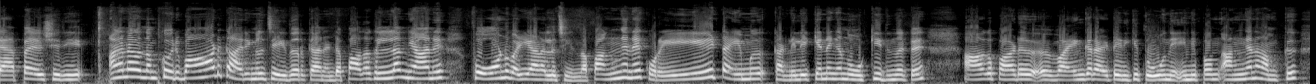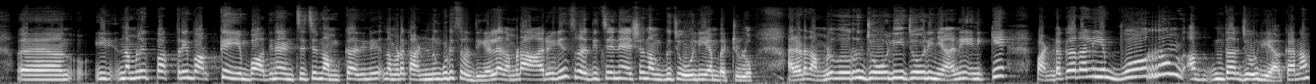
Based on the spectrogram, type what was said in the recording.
ലാപ്പ് ആയാലും ശരി അങ്ങനെ നമുക്ക് ഒരുപാട് കാര്യങ്ങൾ ചെയ്തു തീർക്കാനുണ്ട്. അപ്പോൾ അതെല്ലാം ഞാൻ ഫോൺ വഴിയാണല്ലോ ചെയ്യുന്നത്. അപ്പം അങ്ങനെ കുറേ ടൈം കണ്ണിലേക്ക് തന്നെ ഇങ്ങനെ നോക്കിയിരുന്നിട്ട് ആകെപ്പാട് ഭയങ്കരമായിട്ട് എനിക്ക് തോന്നി. ഇനിയിപ്പം അങ്ങനെ നമുക്ക് നമ്മളിപ്പോൾ അത്രയും വർക്ക് ചെയ്യുമ്പോൾ അതിനനുസരിച്ച് നമുക്ക് അതിന് നമ്മുടെ കണ്ണും കൂടി ശ്രദ്ധിക്കാം അല്ലേ? നമ്മുടെ ആരോഗ്യം ശ്രദ്ധിച്ചതിന് ശേഷം നമുക്ക് ജോലി ചെയ്യാൻ പറ്റുള്ളൂ. അല്ലാതെ നമ്മൾ വെറും ജോലി ജോലി. ഞാൻ എനിക്ക് പണ്ടൊക്കെ പറഞ്ഞാൽ ഞാൻ വെറും എന്താ എന്താ ജോലിയാ. കാരണം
